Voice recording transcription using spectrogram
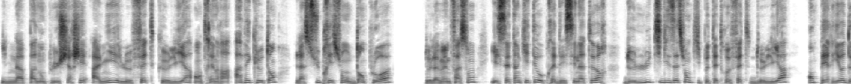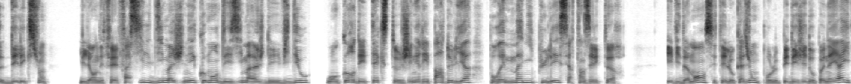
Il n'a pas non plus cherché à nier le fait que l'IA entraînera avec le temps la suppression d'emplois. De la même façon, il s'est inquiété auprès des sénateurs de l'utilisation qui peut être faite de l'IA en période d'élection. Il est en effet facile d'imaginer comment des images, des vidéos ou encore des textes générés par de l'IA pourraient manipuler certains électeurs. Évidemment, c'était l'occasion pour le PDG d'OpenAI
